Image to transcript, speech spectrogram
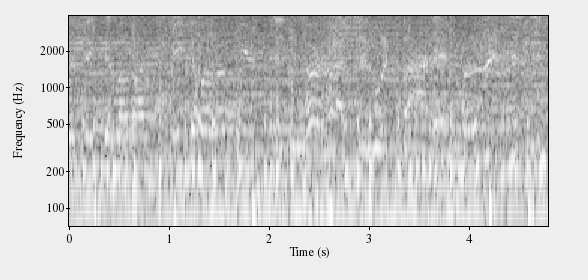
A victim of unspeakable abuses. Her husband was violent, malicious,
